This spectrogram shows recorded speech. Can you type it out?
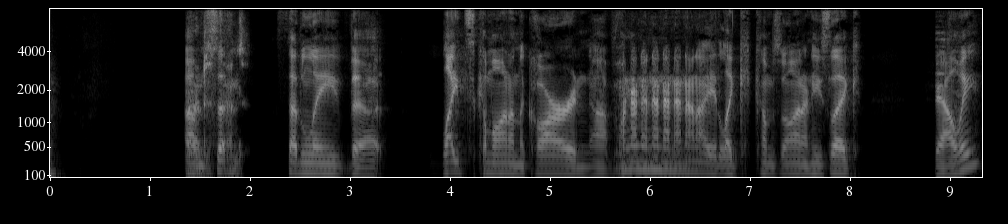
I Um, so- understand. suddenly the lights come on on the car and uh, it like comes on and he's like, shall we?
